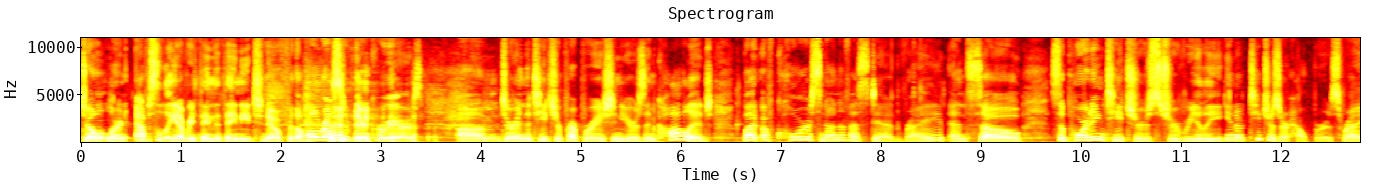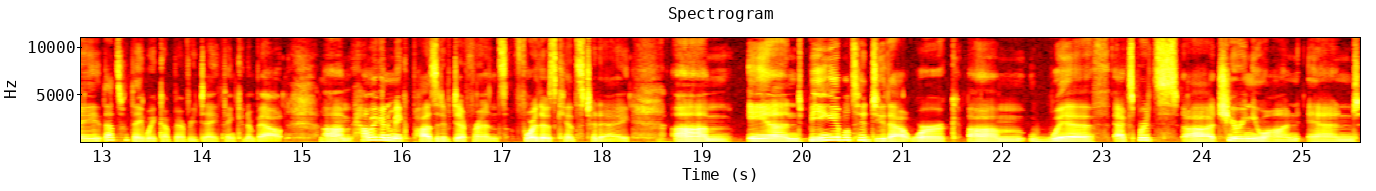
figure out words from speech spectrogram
don't learn absolutely everything that they need to know for the whole rest of their careers um, during the teacher preparation years in college. But of course, none of us did, right? And so supporting teachers to really, you know, teachers are helpers, right? That's what they wake up every day thinking about. Um, how am I going to make a positive difference for those kids today? Um, and being able to do that work um, with experts uh, cheering you on and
